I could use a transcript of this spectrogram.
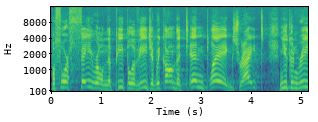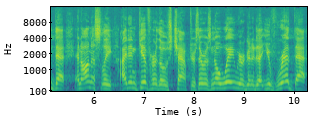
before Pharaoh and the people of Egypt. We call them the 10 plagues, right? And you can read that. And honestly, I didn't give her those chapters. There was no way we were going to do that. You've read that.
